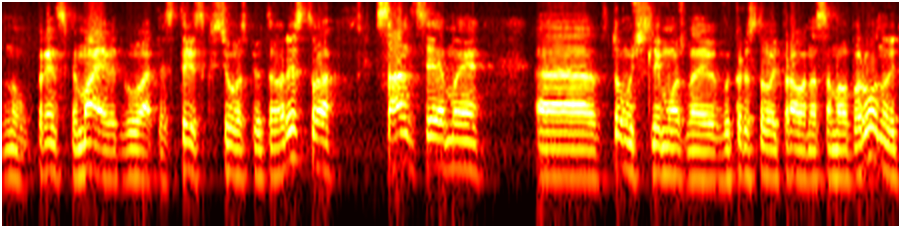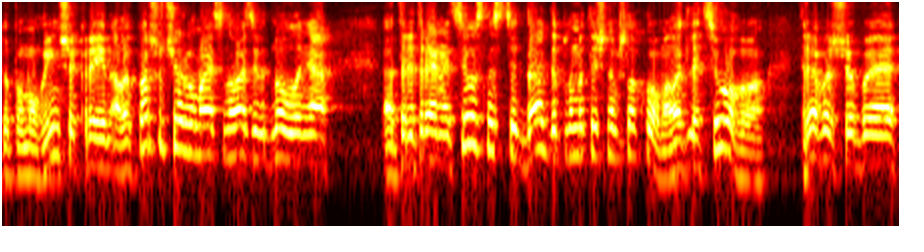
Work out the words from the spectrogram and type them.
ну, в принципі, має відбуватись тиск всього співтовариства санкціями. Е, В тому числі можна використовувати право на самооборону і допомогу інших країн, але в першу чергу мається на увазі відновлення е, територіальної цілісності да, дипломатичним шляхом. Але для цього треба, щоб е,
